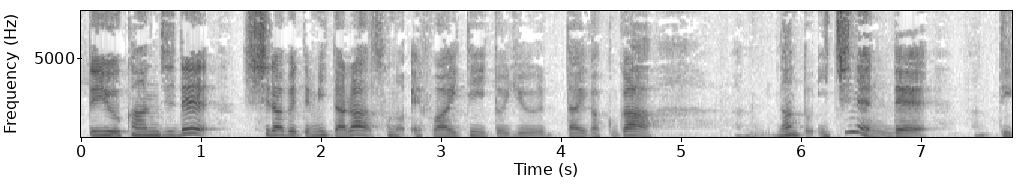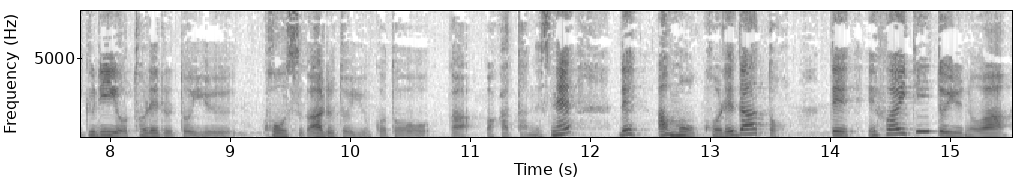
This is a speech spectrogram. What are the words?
っていう感じで調べてみたら、その FIT という大学が、なんと1年で degree を取れるというコースがあるということが分かったんですね。で、あ、もうこれだと。で FIT というのは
